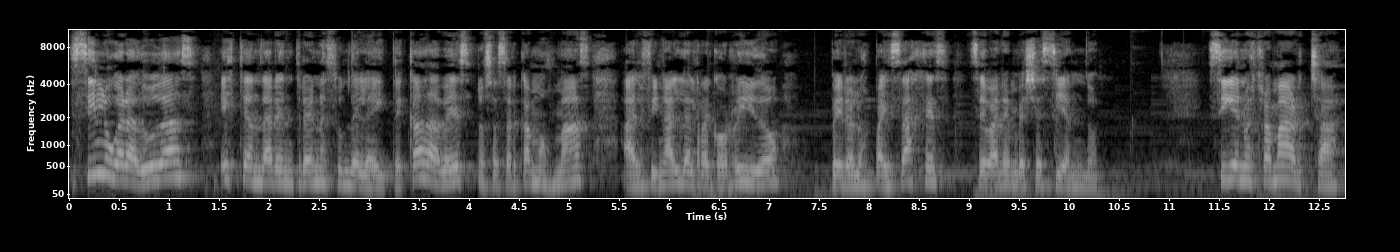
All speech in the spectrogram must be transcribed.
Sin lugar a dudas, este andar en tren es un deleite. Cada vez nos acercamos más al final del recorrido, pero los paisajes se van embelleciendo. Sigue nuestra marcha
